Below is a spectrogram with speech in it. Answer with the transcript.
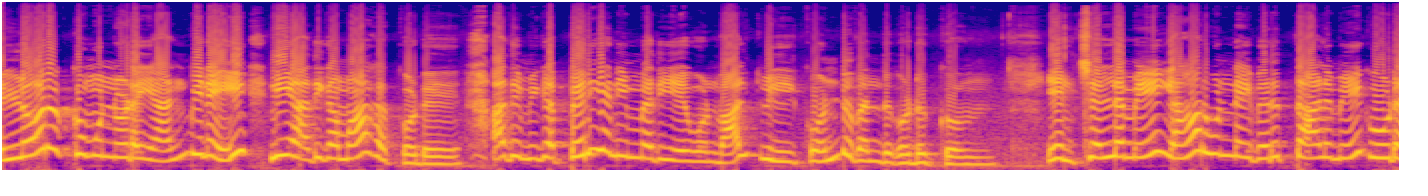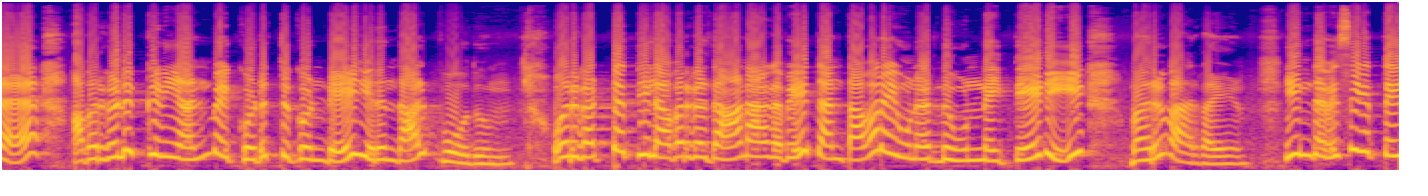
எல்லோருக்கும் உன்னுடைய அன்பினை நீ அதிகமாக கொடு. அது மிக பெரிய நிம்மதியை உன் வாழ்வில் கொண்டு வந்து கொடுக்கும். என் செல்லமே யார் உன்னை வெறுத்தாலுமே கூட அவர்களுக்கு நீ அன்பை கொடுத்து கொண்டே இருந்தால் போதும். ஒரு கட்டத்தில் அவர்கள் தானாகவே தன் தவறை உணர்ந்து உன்னை தேடி வருவார்கள். இந்த விஷயத்தை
